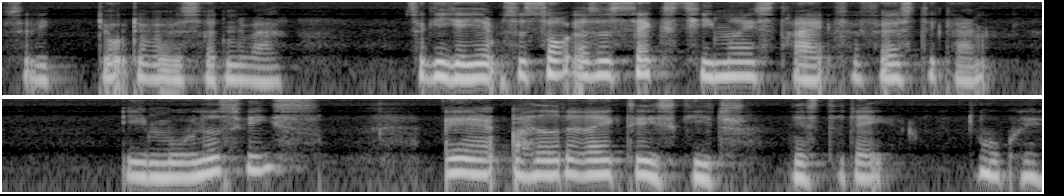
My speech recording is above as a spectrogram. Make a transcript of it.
Så vi, jo, det var sådan, det var. Så gik jeg hjem, så sov jeg så seks timer i streg for første gang i månedsvis, øh, og havde det rigtig skidt næste dag. Okay.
